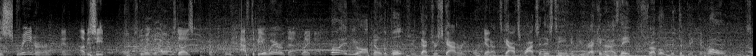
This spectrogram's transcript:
a screener, and obviously Holmes doing what Holmes does, you have to be aware of that right now. Well, and you all know the Bulls. You've got your scouting report. You've Yep. got scouts watching this team, and you recognize they've struggled with the pick and roll. So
